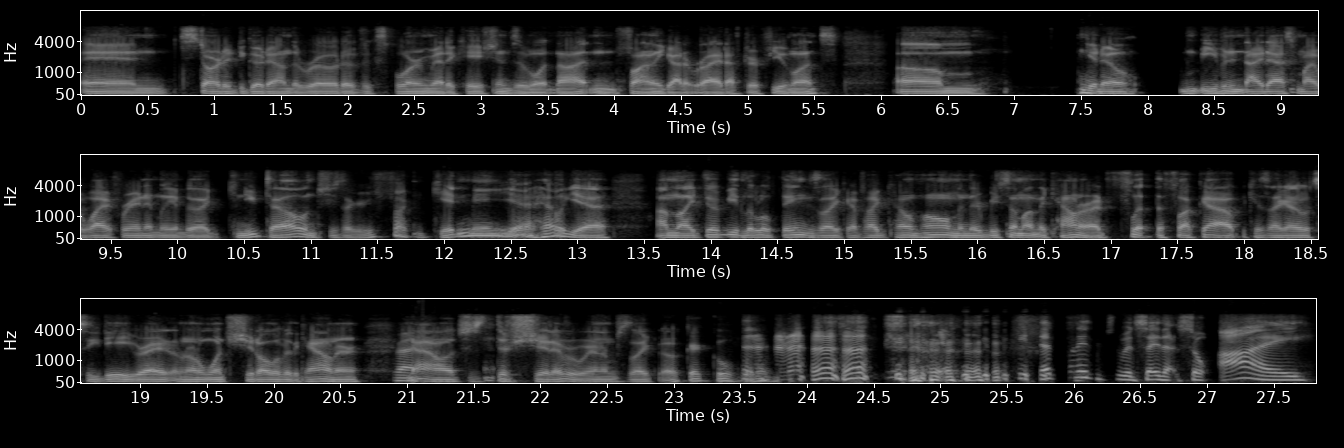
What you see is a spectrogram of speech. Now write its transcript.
and started to go down the road of exploring medications and whatnot, and finally got it right after a few months. Um, you know, even I'd ask my wife randomly and be like, "Can you tell?" And she's like, "Are you fucking kidding me?" Yeah, hell yeah. I'm like, there'd be little things like if I'd come home and there'd be something on the counter, I'd flip the fuck out because I got OCD, right? I don't want shit all over the counter. Right. Now it's just there's shit everywhere, and I'm just like, okay, cool. That's funny that you would say that. So I,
